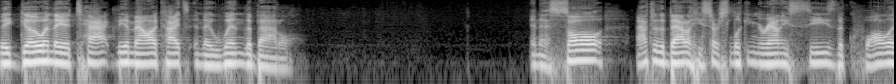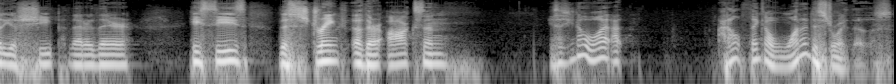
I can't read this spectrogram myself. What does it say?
They go and they attack the Amalekites and they win the battle. And as Saul, after the battle, he starts looking around, he sees the quality of sheep that are there, he sees the strength of their oxen. He says, You know what? I, I don't think I want to destroy those.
